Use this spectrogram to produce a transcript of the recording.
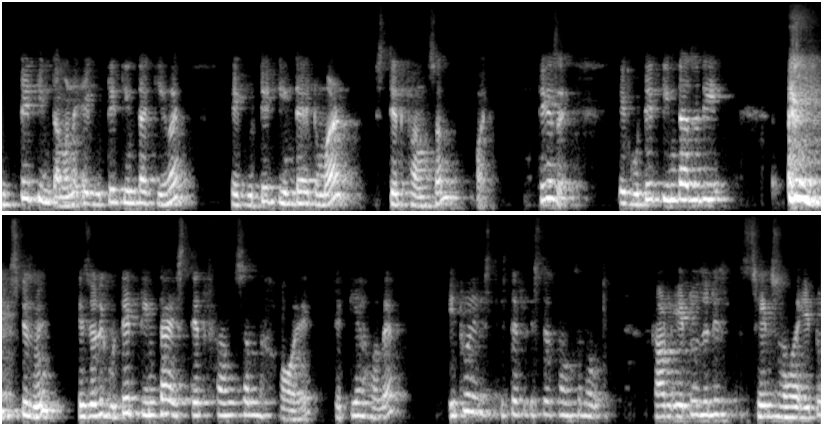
গোটেই তিনিটা মানে এই গোটেই তিনিটা কি হয়? এই গোটেই তিনিটাই তোমাৰ ষ্টেট ফাংচন হয়। ঠিক আছে? এই গোটেই তিনিটা যদি এক্সকিউজ মি এই যদি গোটেই তিনিটা ষ্টেট ফাংচন হয় তেতিয়াহ'লে এইটো ষ্টেট ষ্টেট ফাংচন হ'ব। কাৰণ এইটো যদি চেঞ্জ নহয় এইটো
